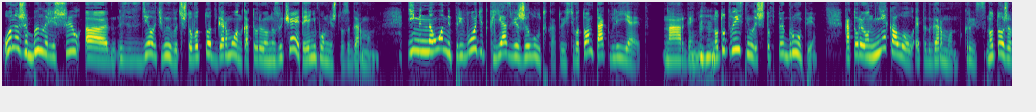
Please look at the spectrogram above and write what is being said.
Он уже было решил э, сделать вывод, что вот тот гормон, который он изучает, а я не помню, что за гормон, именно он и приводит к язве желудка. То есть вот он так влияет на организм. Угу. Но тут выяснилось, что в той группе, которой он не колол этот гормон, крыс, но тоже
